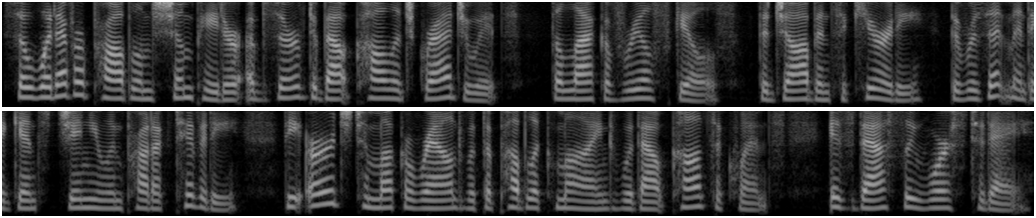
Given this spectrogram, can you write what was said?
So, whatever problems Schumpeter observed about college graduates, the lack of real skills, the job insecurity, the resentment against genuine productivity, the urge to muck around with the public mind without consequence, is vastly worse today.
